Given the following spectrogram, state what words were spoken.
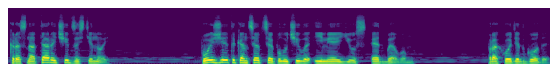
Краснота рычит за стеной. Позже эта концепция получила имя Юс Эдбеллум. Проходят годы.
